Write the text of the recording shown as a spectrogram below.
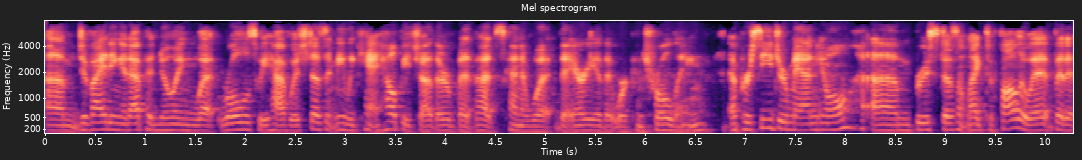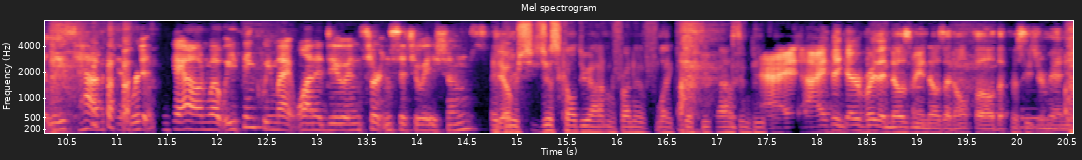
um, dividing it up and knowing what roles we have which doesn't mean we can't help each other but that's kind of what the area that we're controlling a procedure manual um, bruce doesn't like to follow it but at least having it written down what we think we might want to do in certain situations if Yep. Bruce just called you out in front of like 50,000 people. I, I think everybody that knows me knows I don't follow the procedure manual.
